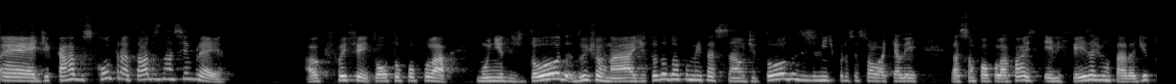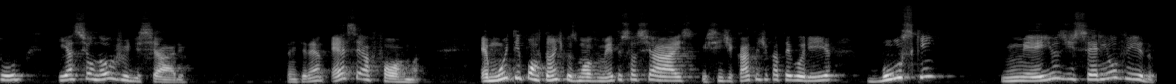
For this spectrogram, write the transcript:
é, de cargos contratados na Assembleia. Ao que foi feito, o autor popular, munido de todo, dos jornais, de toda a documentação, de todos os links processuais que a lei da ação popular faz, ele fez a juntada de tudo e acionou o judiciário. Está entendendo? Essa é a forma. É muito importante que os movimentos sociais, os sindicatos de categoria, busquem meios de serem ouvidos.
